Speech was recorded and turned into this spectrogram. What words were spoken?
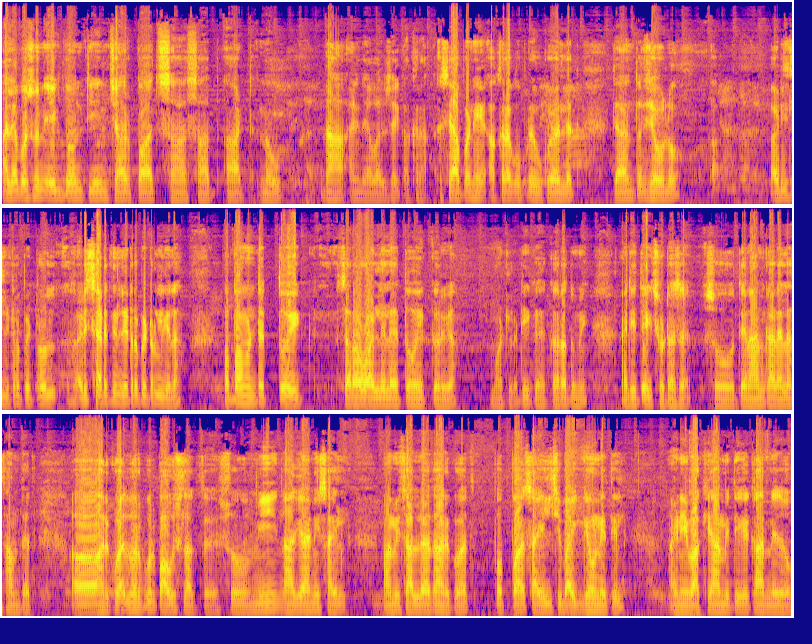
आल्यापासून एक दोन तीन चार पाच सहा सात आठ नऊ दहा आणि त्या बाजूचा एक अकरा. असे आपण हे अकरा कोपरे उकळलेत त्यानंतर जेवलो. अडीच लिटर पेट्रोल अडीच साडेतीन लिटर पेट्रोल गेला. पप्पा म्हणतात तो एक सराव वाढलेला आहे तो एक करूया. म्हटलं ठीक आहे करा तुम्ही. आणि तिथे एक छोटासा सो ते रान काढायला थांबतात. अं, हरकुळ्यात भरपूर पाऊस लागतो आहे सो मी नागे आणि साईल आम्ही चाललो आहे आता हरकुळ्यात पप्पा साईलची बाईक घेऊन येतील. आणि बाकी आम्ही ते कारने जाऊ.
